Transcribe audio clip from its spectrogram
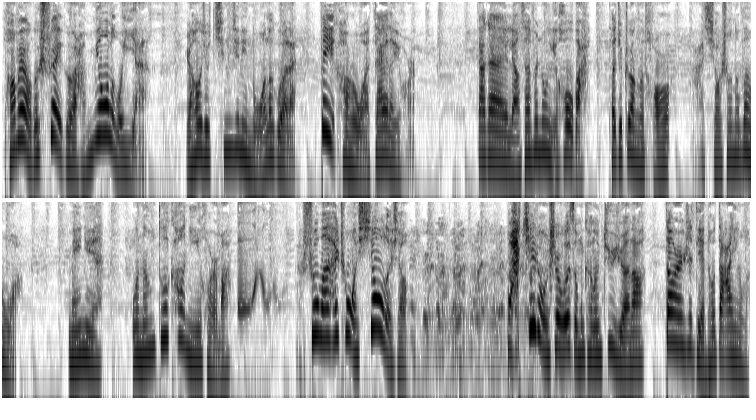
旁边有个帅哥还瞄了我一眼，然后就轻轻地挪了过来，背靠着我待了一会儿。大概两三分钟以后吧，他就转过头啊，小声地问我：“美女，我能多靠你一会儿吗？”说完还冲我笑了笑。哇，这种事儿我怎么可能拒绝呢？当然是点头答应了。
